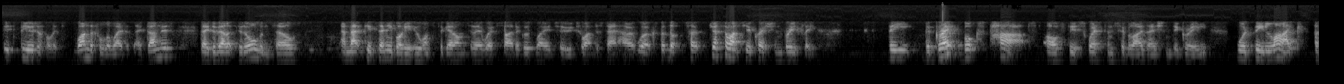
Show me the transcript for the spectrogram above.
it's beautiful. It's wonderful the way that they've done this. They developed it all themselves, and that gives anybody who wants to get onto their website a good way to, to understand how it works. But look, so just to answer your question briefly, the, the great books part of this Western civilization degree would be like a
